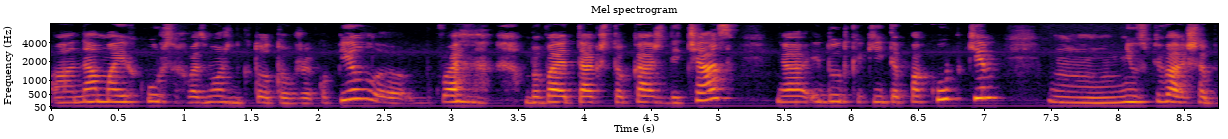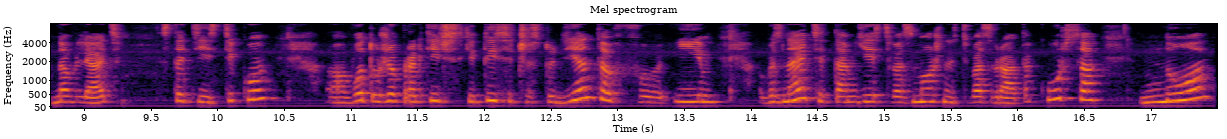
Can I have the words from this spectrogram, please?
А, на моих курсах, возможно, кто-то уже купил. Э, буквально бывает так, что каждый час э, идут какие-то покупки, не успеваешь обновлять статистику. А, вот уже практически тысяча студентов, и вы знаете, там есть возможность возврата курса, но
